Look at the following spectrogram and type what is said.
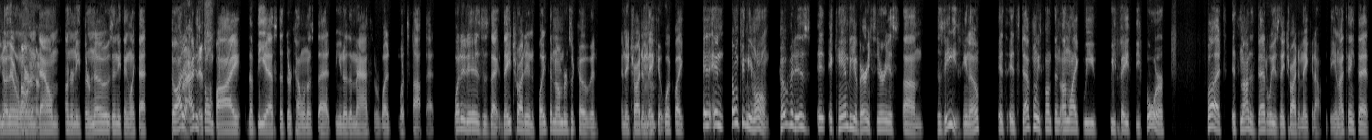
You know, they were oh, wearing them down underneath their nose, anything like that. So I, right. I just it's, don't buy the BS that they're telling us that you know the math or what what stopped that. What it is is that they try to inflate the numbers of COVID, and they try to mm-hmm. make it look like. And, and, don't get me wrong, COVID is it, it can be a very serious um, disease. You know, it's it's definitely something unlike we we faced before, but it's not as deadly as they try to make it out to be. And I think that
